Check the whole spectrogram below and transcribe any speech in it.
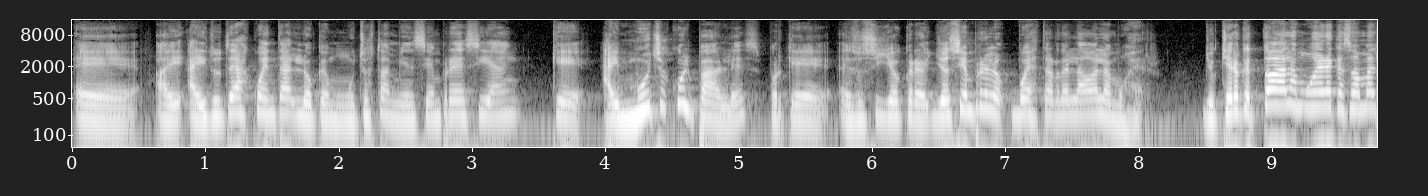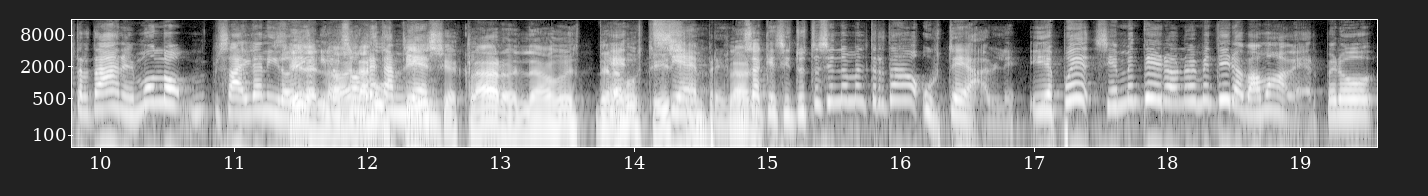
eh, ahí, ahí tú te das cuenta lo que muchos también siempre decían, que hay muchos culpables, porque eso sí yo creo, yo siempre lo- voy a estar del lado de la mujer. Yo quiero que todas las mujeres que son maltratadas en el mundo salgan y lo Sí, digan, del y lado los de la hombres también. justicia, claro, el lado de la justicia. Siempre. claro. O sea, que si tú estás siendo maltratado, usted hable. Y después, si es mentira o no es mentira, vamos a ver. Pero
